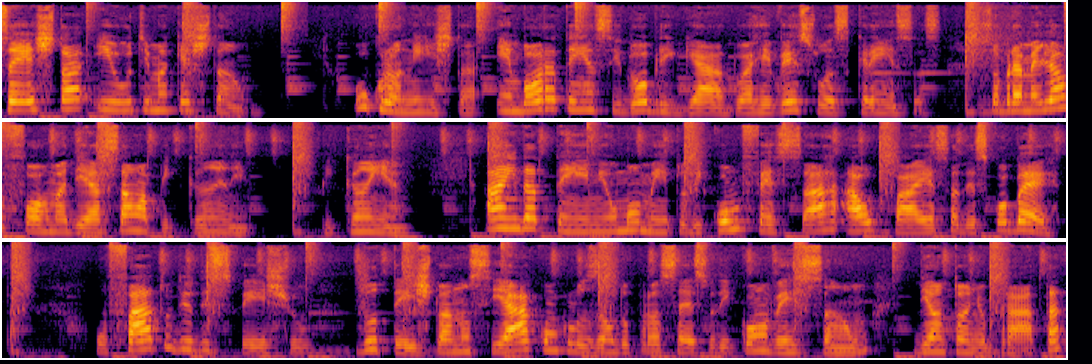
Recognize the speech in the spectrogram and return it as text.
Sexta e última questão. O cronista, embora tenha sido obrigado a rever suas crenças sobre a melhor forma de assar uma picanha, picanha ainda teme o momento de confessar ao pai essa descoberta. O fato de o desfecho do texto anunciar a conclusão do processo de conversão de Antônio Prata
